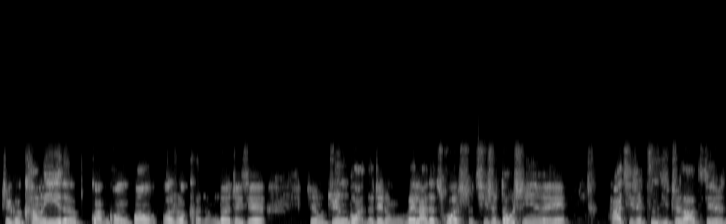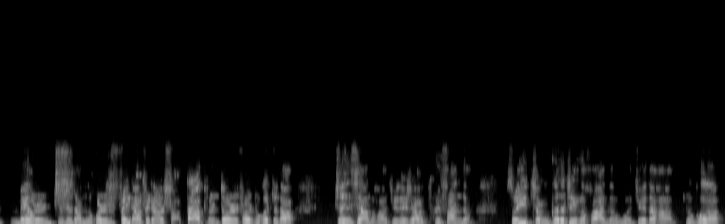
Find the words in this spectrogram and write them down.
这个抗疫的管控，包括说可能的这些这种军管的这种未来的措施，其实都是因为他其实自己知道，其实没有人支持他们，或者是非常非常少，大部分都是说，如果知道真相的话，绝对是要推翻的。所以整个的这个话呢，我觉得哈，如果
